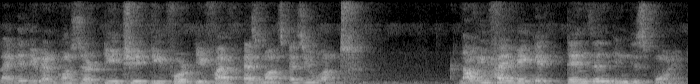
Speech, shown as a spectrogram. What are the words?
like that you can consider T3, T4, T5 as much as you want. Now if I make a tangent in this point,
